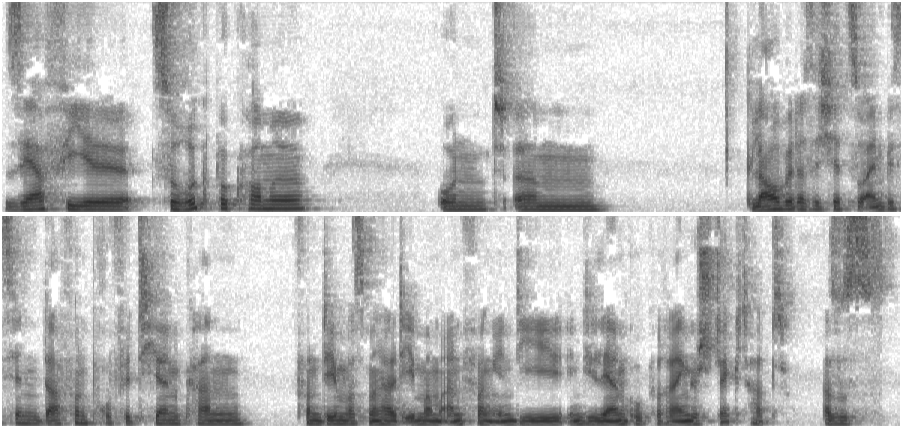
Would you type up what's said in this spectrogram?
sehr viel zurückbekomme und ähm, glaube, dass ich jetzt so ein bisschen davon profitieren kann, von dem, was man halt eben am Anfang in die, in die Lerngruppe reingesteckt hat. Also es,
